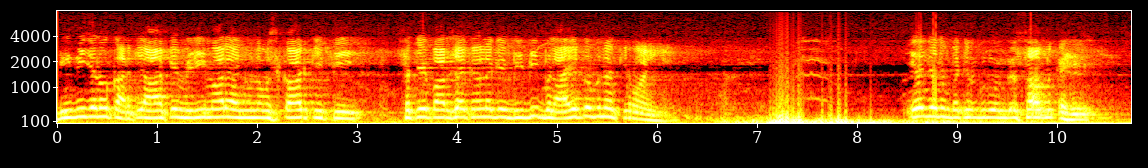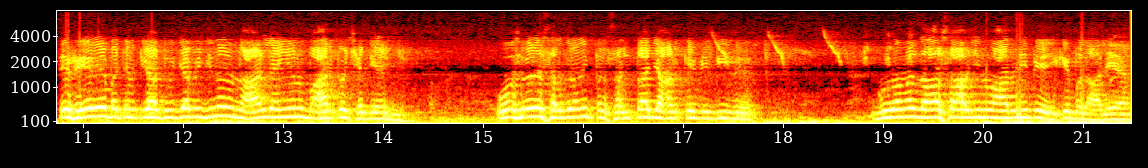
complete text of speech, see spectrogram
ਬੀਬੀ ਜਦੋਂ ਘਰ ਕੇ ਆ ਕੇ ਮਿਲੀ, ਮਹਾਰਾਜ ਨੂੰ ਨਮਸਕਾਰ ਕੀਤੀ। ਸੱਚੇ ਪਾਤਸ਼ਾਹ ਕਹਿਣ ਲੱਗੇ, ਬੀਬੀ, ਬੁਲਾਏ ਤੋਂ ਬਿਨਾਂ ਕਿਉਂ ਆਈ ਹੈ ਇਹ ਜਦੋਂ ਬਚਨ ਗੁਰੂ ਅੰਗਦ ਸਾਹਿਬ ਨੇ ਕਹੇ, ਤੇ ਫਿਰ ਇਹ ਬਚਨ ਕਿਹਾ, ਦੂਜਾ ਵੀ ਜਿਨ੍ਹਾਂ ਨੂੰ ਨਾਲ ਲਿਆਈ ਉਹਨੂੰ ਬਾਹਰ ਕਿਉਂ ਛੱਡਿਆ ਹੀ ਨਹੀਂ ਉਸ ਵੇਲੇ ਸਤਿਗੁਰਾਂ ਦੀ ਪ੍ਰਸੰਨਤਾ ਜਾਣ ਕੇ ਬੀਬੀ ਨੇ ਗੁਰੂ ਅਮਰਦਾਸ ਸਾਹਿਬ ਜੀ ਨੂੰ ਆਦਮੀ ਭੇਜ ਕੇ ਬੁਲਾ ਲਿਆ।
